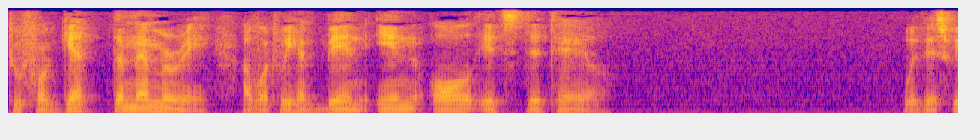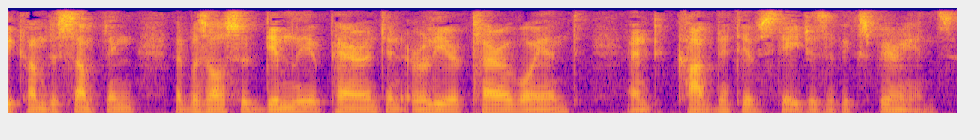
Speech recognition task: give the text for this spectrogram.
to forget the memory of what we have been in all its detail, with this we come to something that was also dimly apparent in earlier clairvoyant and cognitive stages of experience.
